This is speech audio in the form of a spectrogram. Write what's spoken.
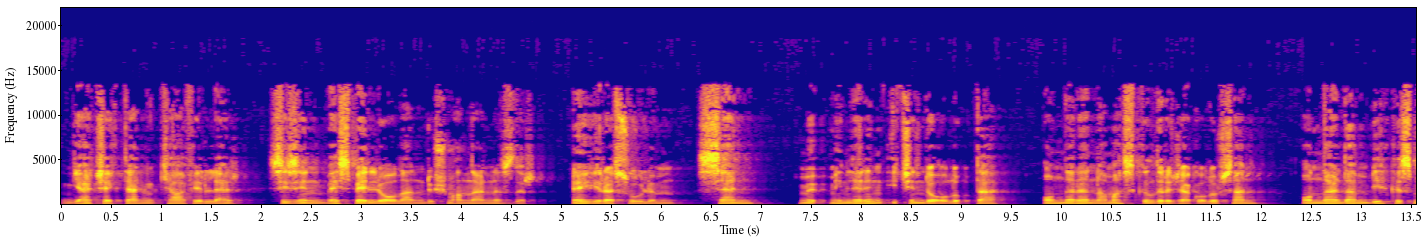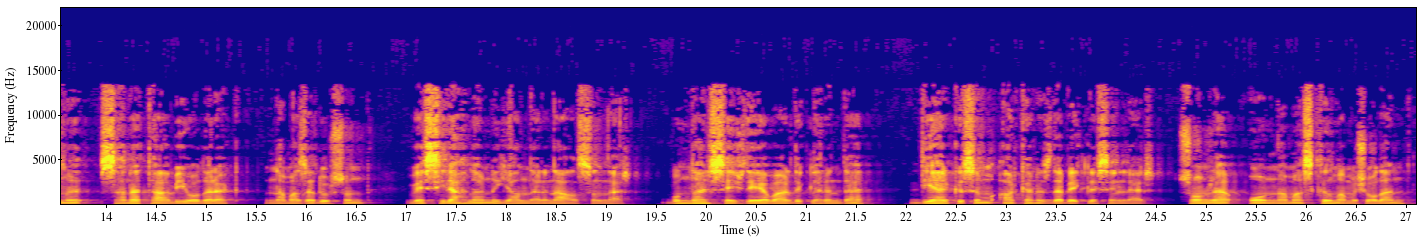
Gerçekten kâfirler sizin besbelli olan düşmanlarınızdır. Ey Resulüm, sen müminlerin içinde olup da onlara namaz kıldıracak olursan onlardan bir kısmı sana tabi olarak namaza dursun ve silahlarını yanlarına alsınlar. Bunlar secdeye vardıklarında diğer kısım arkanızda beklesinler. Sonra o namaz kılmamış olan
